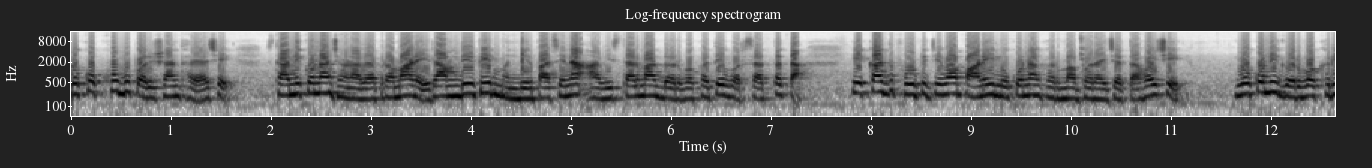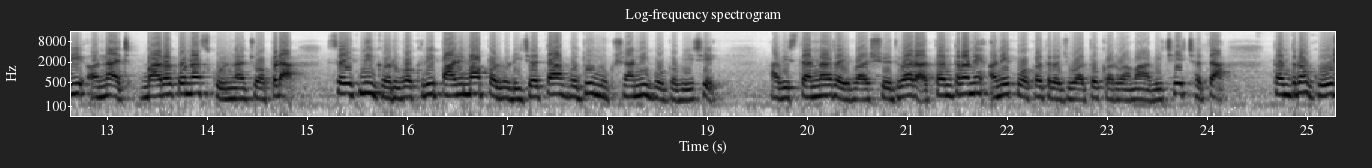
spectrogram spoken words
લોકો ખૂબ પરેશાન થયા છે. સ્થાનિકોના જણાવ્યા પ્રમાણે રામદેવપીર મંદિર પાસેના આ વિસ્તારમાં દર વખતે વરસાદ થતા એકાદ ફૂટ જેવા પાણી લોકોના ઘરમાં ભરાઈ જતા હોય છે. લોકોની ઘરવખરી અનાજ, બાળકોના સ્કૂલના ચોપડા સહિતની ઘરવખરી પાણીમાં પલળી જતા વધુ નુકસાની ભોગવી છે. આ વિસ્તારના રહેવાસીઓ દ્વારા તંત્રને અનેક વખત રજૂઆતો કરવામાં આવી છે. છતાં તંત્ર ઘોર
